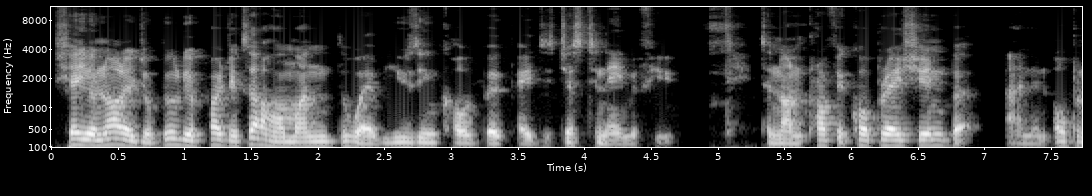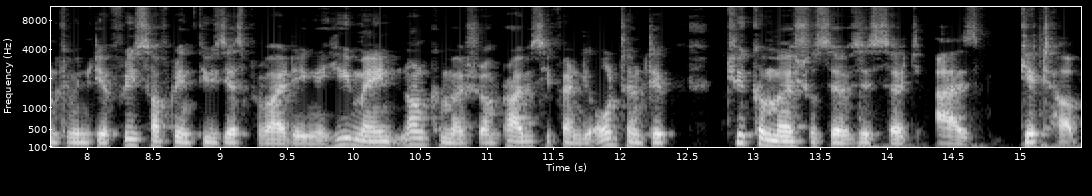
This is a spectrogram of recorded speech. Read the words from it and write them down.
share your knowledge, or build your projects at home on the web using Codeberg pages, just to name a few. It's a non-profit corporation, but and an open community of free software enthusiasts providing a humane, non-commercial, and privacy-friendly alternative to commercial services such as GitHub.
